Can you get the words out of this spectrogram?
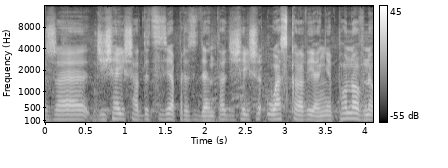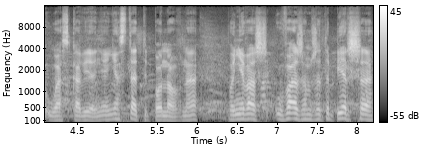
że dzisiejsza decyzja prezydenta, dzisiejsze ułaskawienie, ponowne ułaskawienie, niestety ponowne, ponieważ uważam, że te pierwsze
